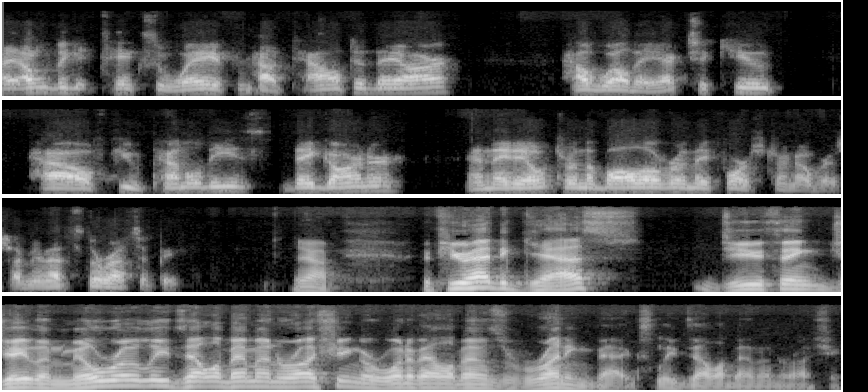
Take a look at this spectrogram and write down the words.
I don't think it takes away from how talented they are, how well they execute, how few penalties they garner, and they don't turn the ball over and they force turnovers. I mean, that's the recipe. Yeah. If you had to guess, do you think Jalen Milroe leads Alabama in rushing or one of Alabama's running backs leads Alabama in rushing?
